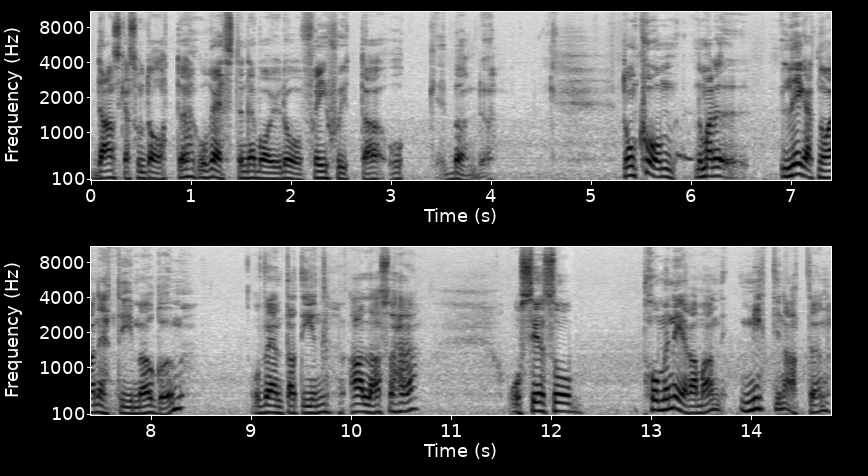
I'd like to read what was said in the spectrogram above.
danska soldater och resten det var ju då friskyttar och bönder. De kom, de hade legat några nätter i Mörrum och väntat in alla så här. Och sen så promenerar man mitt i natten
